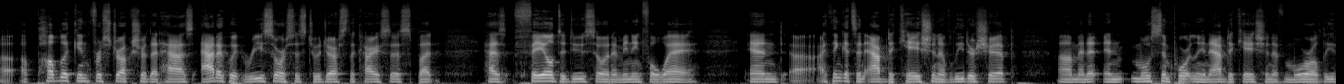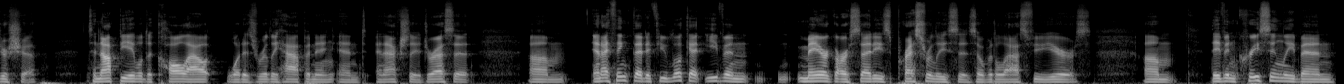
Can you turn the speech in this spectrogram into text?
a public infrastructure that has adequate resources to address the crisis but has failed to do so in a meaningful way. And uh, I think it's an abdication of leadership, um, and, and most importantly, an abdication of moral leadership to not be able to call out what is really happening and, and actually address it. Um, and I think that if you look at even Mayor Garcetti's press releases over the last few years, um, they've increasingly been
